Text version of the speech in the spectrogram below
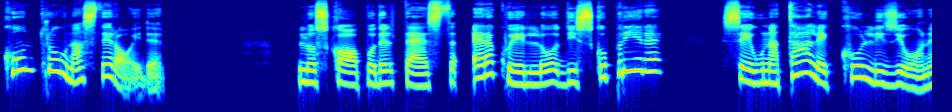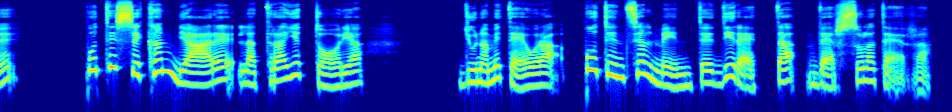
contro un asteroide. Lo scopo del test era quello di scoprire se una tale collisione potesse cambiare la traiettoria di una meteora potenzialmente diretta verso la Terra.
